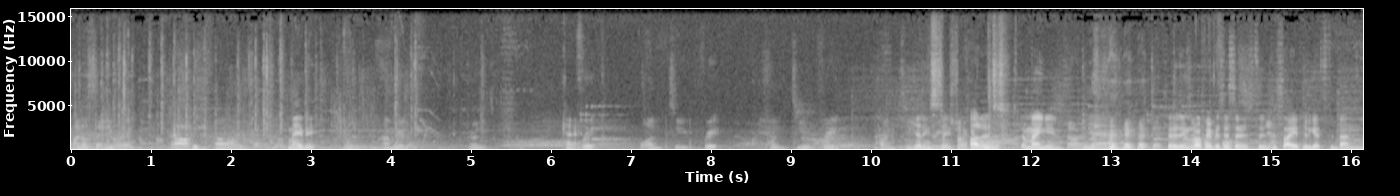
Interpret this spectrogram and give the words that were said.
Am I not standing right? Ah, Oh, maybe. I'm good. Ready? Okay. Three. One, two, three. One, two, three. One, two, Getting stage strike. Oh, this is the main game. Done. Yeah. So they're doing rock paper scissors to decide who gets to ban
